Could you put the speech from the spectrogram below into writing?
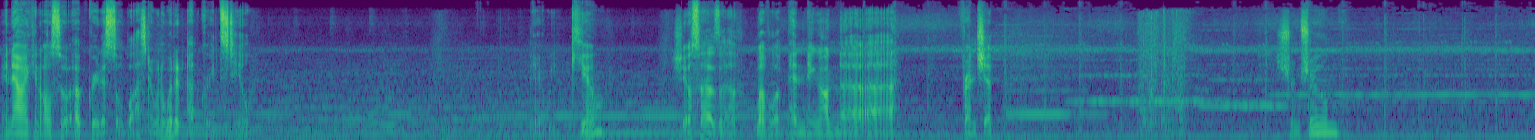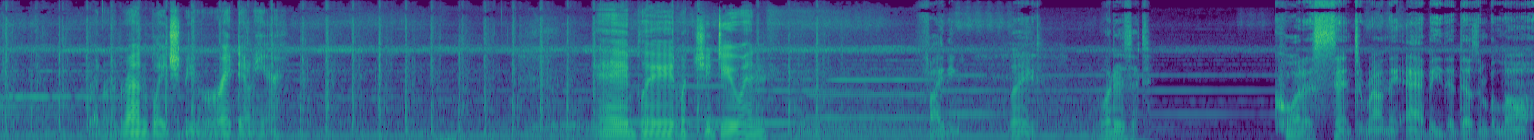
And now I can also upgrade a Soul Blast. I wonder what it upgrades to. There we go. She also has a level up pending on the uh, friendship. Shroom shroom. Run, run, run. Blade should be right down here. Hey, Blade, what you doing? Fighting. Blade, what is it? Caught a scent around the Abbey that doesn't belong.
